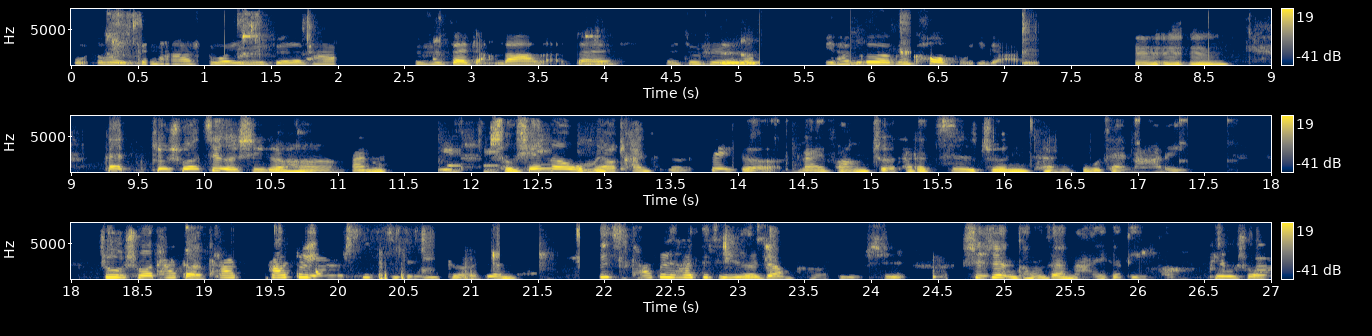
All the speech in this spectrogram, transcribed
我都会跟他说，因为觉得他就是在长大了，在就是能。比他哥哥更靠谱一点儿。嗯嗯嗯，但就说这个是一个很难。首先呢，我们要看这个这个来访者他的自尊程度在哪里，就是说他的他他对他自己的一个认自己他对他自己的认可度是是认同在哪一个地方？譬如说，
